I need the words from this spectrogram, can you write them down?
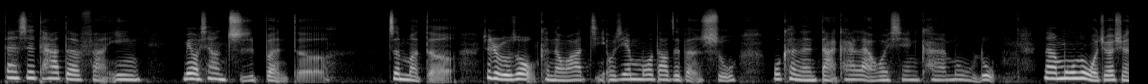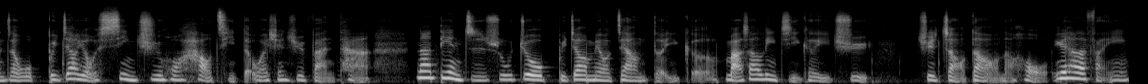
但是它的反应没有像纸本的这么的。就比如说，可能我要我今天摸到这本书，我可能打开来我会先看目录，那目录我就会选择我比较有兴趣或好奇的，我会先去翻它。那电子书就比较没有这样的一个马上立即可以去去找到，然后因为它的反应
